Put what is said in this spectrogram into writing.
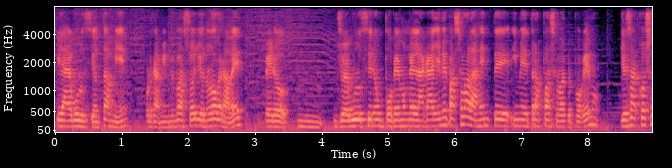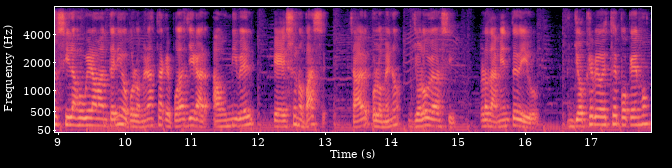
Y la evolución también, porque a mí me pasó, yo no lo grabé, pero mm, yo evolucioné un Pokémon en la calle y me pasaba a la gente y me traspasaba el Pokémon. Yo esas cosas sí las hubiera mantenido, por lo menos hasta que puedas llegar a un nivel que eso no pase, ¿sabes? Por lo menos yo lo veo así. Pero también te digo, yo es que veo este Pokémon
